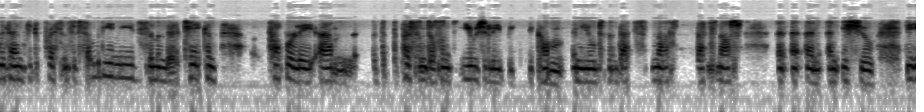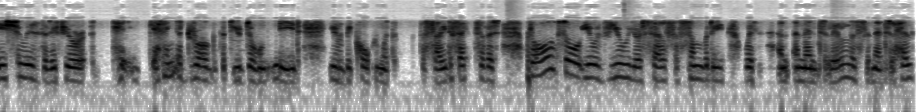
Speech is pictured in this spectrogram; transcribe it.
with antidepressants, if somebody needs them and they're taken properly, um, the, the person doesn't usually be, become immune to them. That's not that's not an, an issue. The issue is that if you're ta getting a drug that you don't need, you'll be coping with the side effects of it. But also, you'll view yourself as somebody with an, a mental illness, a mental health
